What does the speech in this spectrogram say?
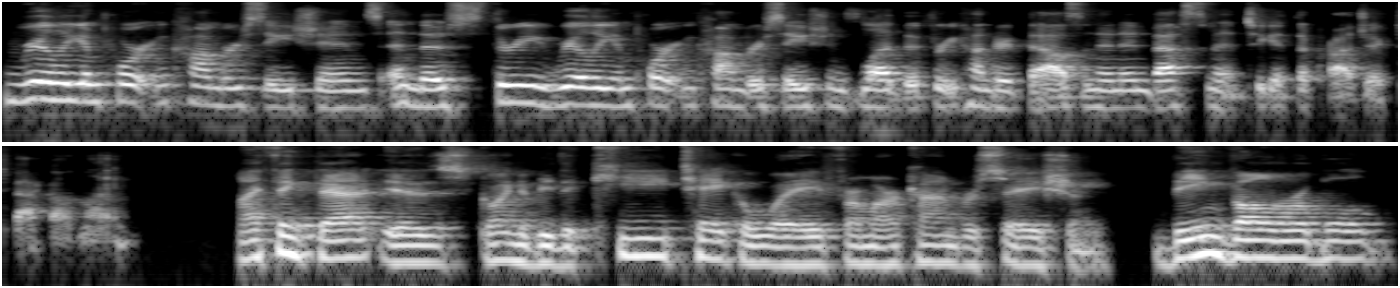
really important conversations and those three really important conversations led to 300,000 in investment to get the project back online. I think that is going to be the key takeaway from our conversation. Being vulnerable,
